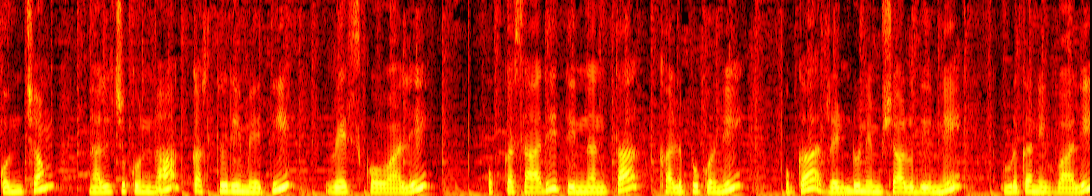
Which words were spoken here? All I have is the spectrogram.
కొంచెం నలుచుకున్న కస్తూరి మేతి వేసుకోవాలి. ఒక్కసారి దీన్నంతా కలుపుకొని ఒక రెండు నిమిషాలు దీన్ని ఉడకనివ్వాలి.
